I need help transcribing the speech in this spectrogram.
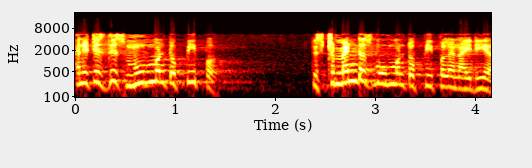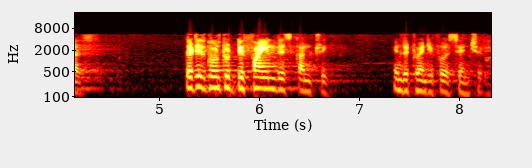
And it is this movement of people, this tremendous movement of people and ideas, that is going to define this country in the 21st century.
